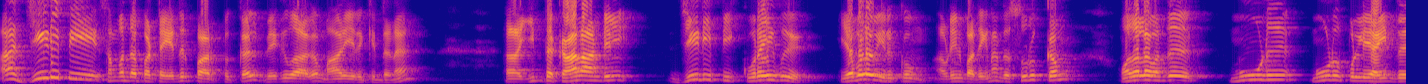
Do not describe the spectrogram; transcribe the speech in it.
ஆனால் ஜிடிபி சம்பந்தப்பட்ட எதிர்பார்ப்புகள் வெகுவாக மாறி இருக்கின்றன இந்த காலாண்டில் ஜிடிபி குறைவு எவ்வளவு இருக்கும் அப்படின்னு பார்த்தீங்கன்னா அந்த சுருக்கம் முதல்ல வந்து மூணு மூணு புள்ளி ஐந்து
